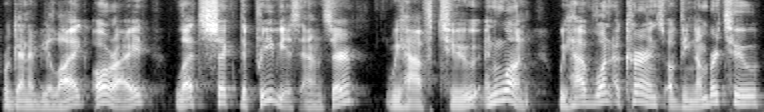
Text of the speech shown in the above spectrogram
we're going to be like, all right, let's check the previous answer. We have 2 and 1 we have one occurrence of the number 2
